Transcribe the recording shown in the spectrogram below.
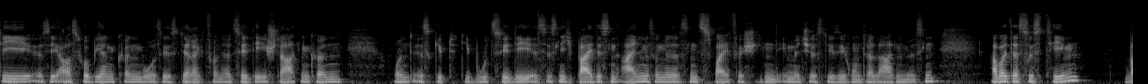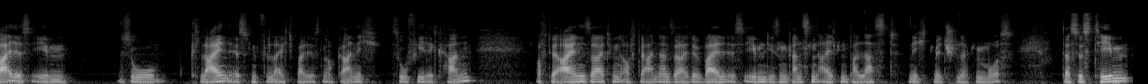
die Sie ausprobieren können, wo Sie es direkt von der CD starten können und es gibt die Boot-CD. Es ist nicht beides in einem, sondern es sind zwei verschiedene Images, die Sie runterladen müssen. Aber das System, weil es eben so klein ist und vielleicht weil es noch gar nicht so viele kann, auf der einen Seite und auf der anderen Seite, weil es eben diesen ganzen alten Ballast nicht mitschleppen muss. Das System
